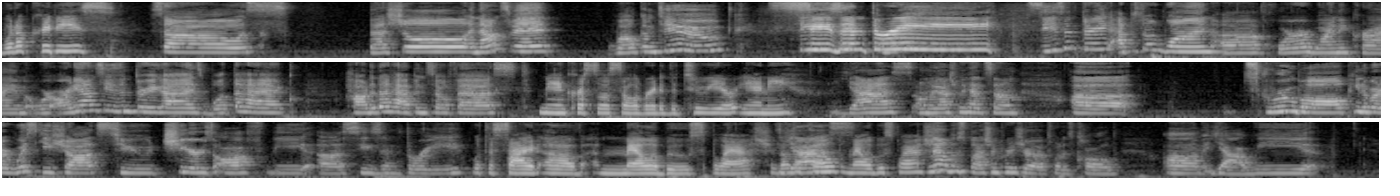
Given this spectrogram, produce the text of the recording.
What up, creepies? So, special announcement. Welcome to Season three. season three, episode one of Horror, Wine, and Crime. We're already on season three, guys. What the heck? How did that happen so fast? Me and Crystal celebrated the two year Annie. Yes. Oh my gosh, we had some uh screwball peanut butter whiskey shots to cheers off the uh season three. with the side of Malibu Splash. Is that Yes. what it's called? Malibu Splash? Malibu Splash, I'm pretty sure that's what it's called. Um, yeah, we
